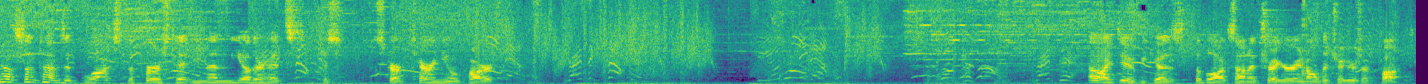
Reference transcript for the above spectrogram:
how sometimes it blocks the first hit and then the other hits just start tearing you apart? Oh, I do, because the block's on a trigger and all the triggers are fucked.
